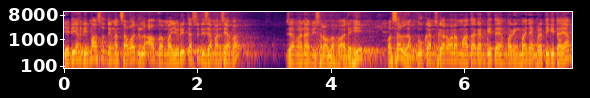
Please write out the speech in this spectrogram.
Jadi yang dimaksud dengan sawadul azam mayoritas itu di zaman siapa? Zaman Nabi sallallahu alaihi wasallam. Bukan sekarang orang mengatakan kita yang paling banyak berarti kita yang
